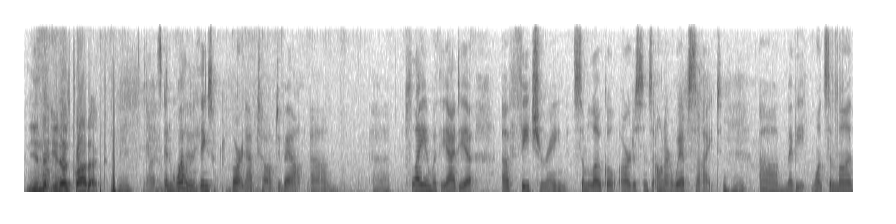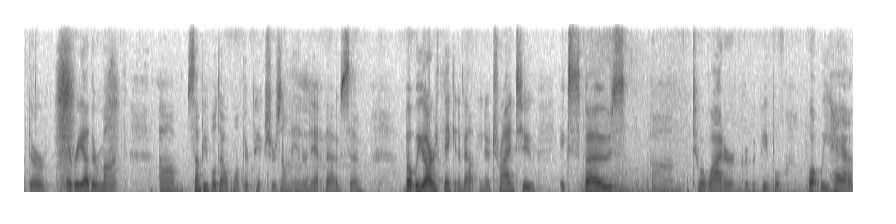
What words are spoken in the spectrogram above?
and you know you know the product. Mm-hmm. No, it's good and one of the things Bart and I've talked about, um, uh, playing with the idea of featuring some local artisans on our website, Mhm. um, maybe once a month or every other month. Um, some people don't want their pictures on the internet though, so, but we are thinking about, you know, trying to expose um, to a wider group of people what we have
